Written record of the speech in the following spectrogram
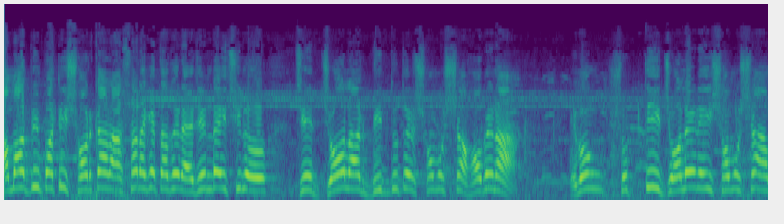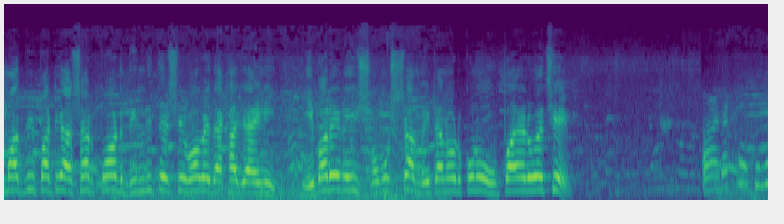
আম আদমি পার্টির সরকার আসার আগে তাদের এজেন্ডাই ছিল যে জল আর বিদ্যুতের সমস্যা হবে না। এবং সত্যি জলের এই সমস্যা আম আদমি পার্টি আসার পর দিল্লিতে সেভাবে দেখা যায়নি। এবারের এই সমস্যা মেটানোর কোনো উপায় রয়েছে? দেখো তুমি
